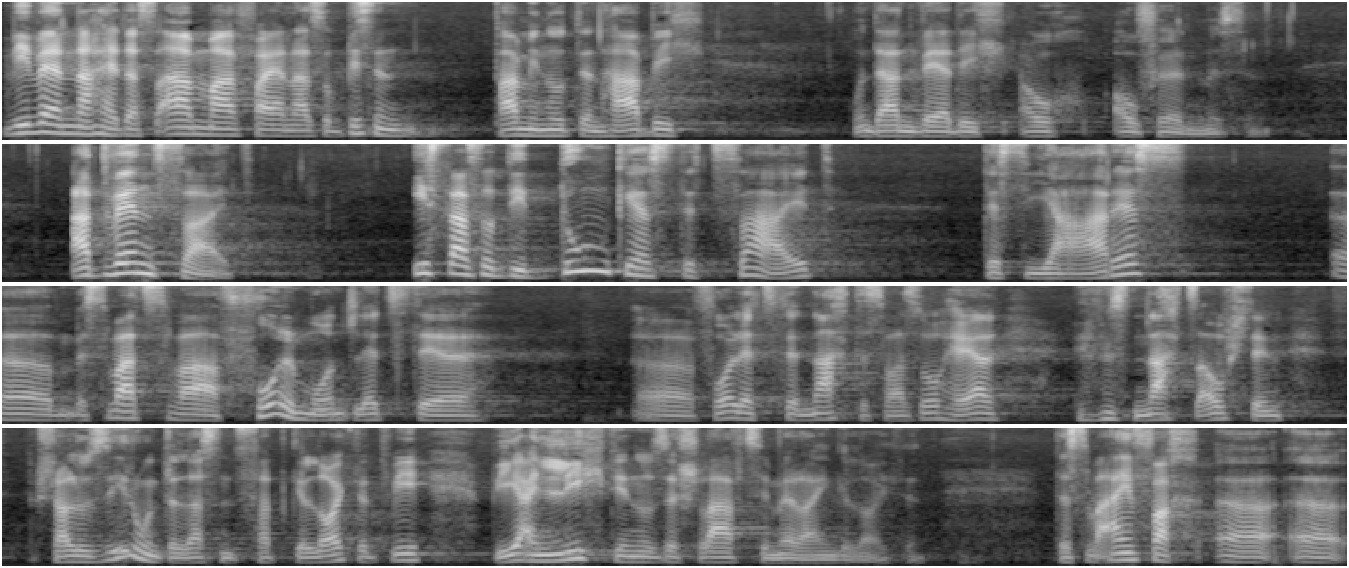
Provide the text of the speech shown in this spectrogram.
Wir werden nachher das Abendmahl feiern, also ein bisschen, ein paar Minuten habe ich und dann werde ich auch aufhören müssen. Adventszeit ist also die dunkelste Zeit des Jahres. Ähm, es war zwar Vollmond letzte, äh, vorletzte Nacht, es war so hell, wir müssen nachts aufstehen, Jalousie runterlassen, es hat geleuchtet wie, wie ein Licht in unser Schlafzimmer reingeleuchtet. Das war einfach äh, äh,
